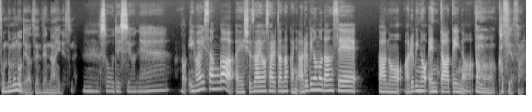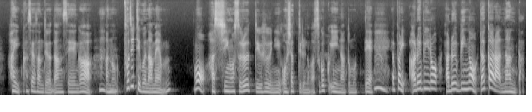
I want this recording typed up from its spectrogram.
そんなものでは全然ないですね。うん、そうですよね。あの岩井さんが、えー取材をされた中にアルビノの男性、あの、アルビノエンターテイナー、ああ、かすやさん。はい、かすやさんという男性が、うんうんあの、ポジティブな面も発信をするっていうふうにおっしゃってるのがすごくいいなと思って、うん。やっぱりアルビロ、アルビノだからなんだ、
